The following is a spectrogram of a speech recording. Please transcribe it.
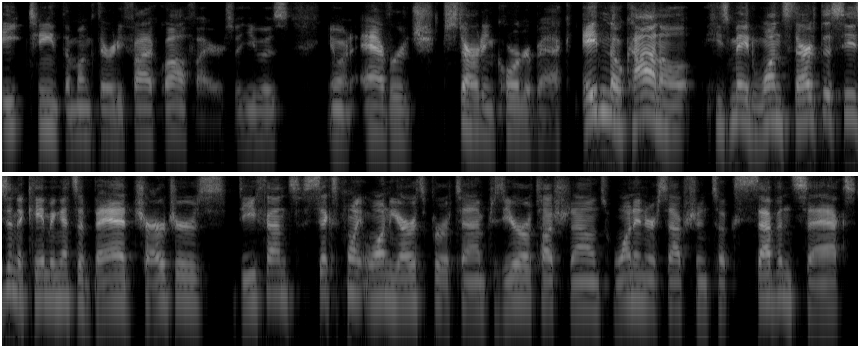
18th among 35 qualifiers. So he was, you know, an average starting quarterback. Aidan O'Connell, he's made one start this season. It came against a bad Chargers defense, 6.1 yards per attempt, zero touchdowns, one interception, took seven sacks,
